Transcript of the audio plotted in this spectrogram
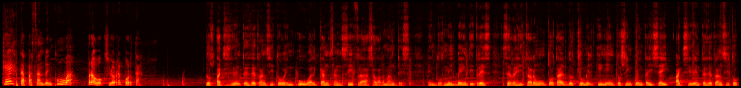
¿Qué está pasando en Cuba? Provox lo reporta. Los accidentes de tránsito en Cuba alcanzan cifras alarmantes. En 2023 se registraron un total de 8.556 accidentes de tránsito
